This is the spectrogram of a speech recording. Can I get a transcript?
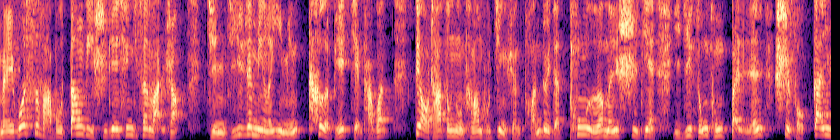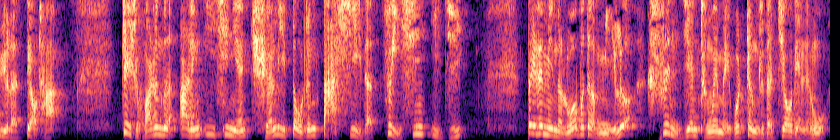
美国司法部当地时间星期三晚上紧急任命了一名特别检察官，调查总统特朗普竞选团队的通俄门事件以及总统本人是否干预了调查。这是华盛顿2017年权力斗争大戏的最新一集。被任命的罗伯特·米勒瞬间成为美国政治的焦点人物。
